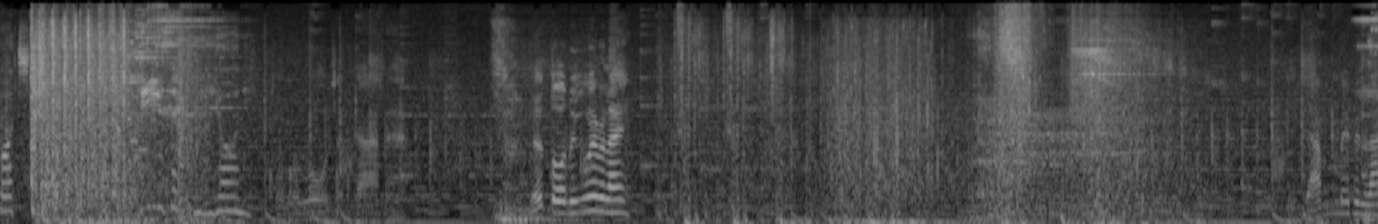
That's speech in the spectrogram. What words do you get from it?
落ちた隕石のように โคโรโรจัดการนะฮะเหลือตัวหนึ่งไม่เป็นไรย้ำไม่เป็นไร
